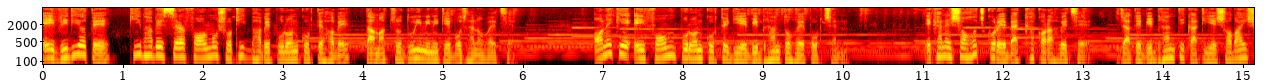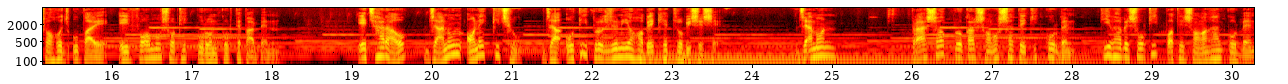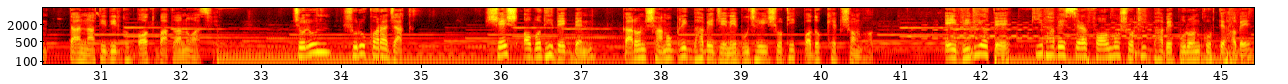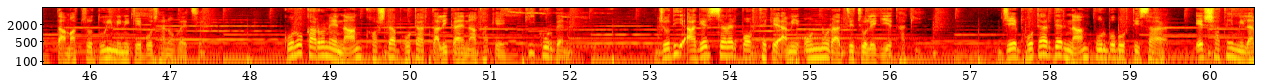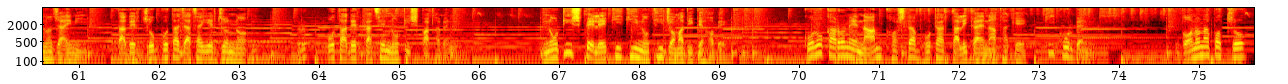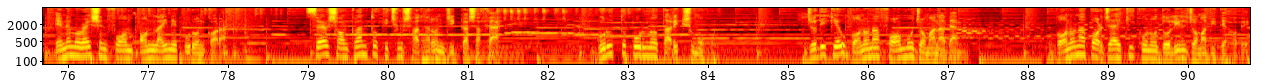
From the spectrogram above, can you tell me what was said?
এই ভিডিওতে কীভাবে সের ফর্ম সঠিকভাবে পূরণ করতে হবে তা মাত্র দুই মিনিটে বোঝানো হয়েছে। অনেকে এই ফর্ম পূরণ করতে গিয়ে বিভ্রান্ত হয়ে পড়ছেন। এখানে সহজ করে ব্যাখ্যা করা হয়েছে, যাতে বিভ্রান্তি কাটিয়ে সবাই সহজ উপায়ে এই ফর্ম সঠিক পূরণ করতে পারবেন। এছাড়াও জানুন অনেক কিছু যা অতি প্রয়োজনীয় হবে ক্ষেত্রবিশেষে। যেমন প্রায় সব প্রকার সমস্যাতে কি করবেন? কীভাবে সঠিক পথে সমাধান করবেন, তা নাতিদীর্ঘ পথ বাতলানো আছে। চলুন শুরু করা যাক। শেষ অবধি দেখবেন, কারণ সামগ্রিকভাবে জেনে বুঝেই সঠিক পদক্ষেপ সম্ভব। এই ভিডিওতে কীভাবে সের ফর্ম সঠিকভাবে পূরণ করতে হবে, তা মাত্র দুই মিনিটে বোঝানো হয়েছে। কোনো কারণে নাম খসড়া ভোটার তালিকায় না থাকে, কি করবেন? যদি আগের স্যারের পর থেকে আমি অন্য রাজ্যে চলে গিয়ে থাকি যে ভোটারদের নাম পূর্ববর্তী স্যার, এর সাথে মিলানো যায়নি, তাদের যোগ্যতা যাচাইয়ের জন্য ও তাদের কাছে নোটিশ পাঠাবেন। নোটিশ পেলে কি কি নথি জমা দিতে হবে? কোনো কারণে নাম খসড়া ভোটার তালিকায় না থাকে, কি করবেন? গণনাপত্র এনামোরেশন ফর্ম অনলাইনে পূরণ করা। স্যার, সংক্রান্ত কিছু সাধারণ জিজ্ঞাসা ফ্যাক্ট গুরুত্বপূর্ণ তারিখসমূহ। যদি কেউ গণনা ফর্মও জমা না দেন গণনা পর্যায়ে কি কোনো দলিল জমা দিতে হবে?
